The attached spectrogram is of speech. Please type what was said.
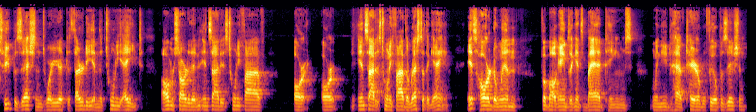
two possessions where you're at the 30 and the 28, Auburn started inside its 25 or or inside its 25 the rest of the game. It's hard to win football games against bad teams when you have terrible field position.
